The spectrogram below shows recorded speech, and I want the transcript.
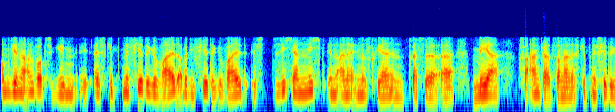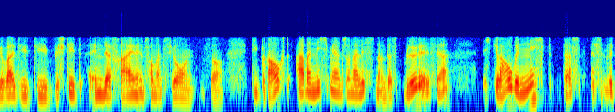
um dir eine Antwort zu geben, es gibt eine vierte Gewalt, aber die vierte Gewalt ist sicher nicht in einer industriellen Presse äh, mehr verankert, sondern es gibt eine vierte Gewalt, die, die besteht in der freien Information. So. Die braucht aber nicht mehr Journalisten. Und das Blöde ist ja, ich glaube nicht, dass es wird,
